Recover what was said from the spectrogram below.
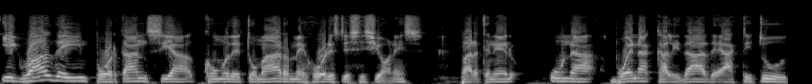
Igual de importancia como de tomar mejores decisiones para tener una buena calidad de actitud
